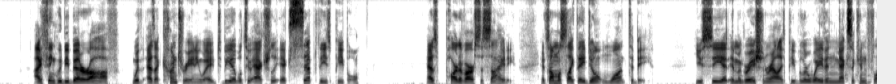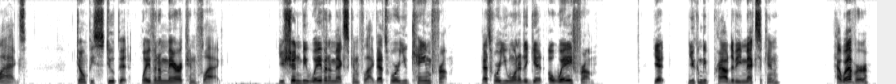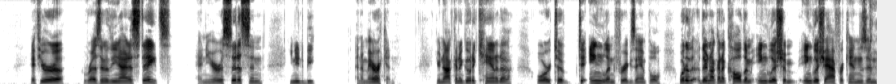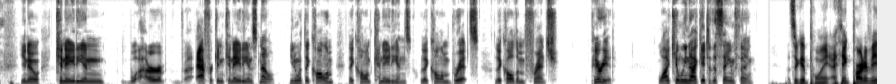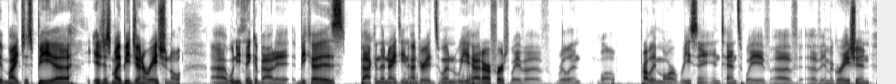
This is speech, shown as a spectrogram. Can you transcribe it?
I think we'd be better off with as a country anyway, to be able to actually accept these people as part of our society. It's almost like they don't want to be. You see at immigration rallies, people are waving Mexican flags. Don't be stupid. Wave an American flag. You shouldn't be waving a Mexican flag. That's where you came from. That's where you wanted to get away from. Yet you can be proud to be Mexican. However, if you're a resident of the United States and you're a citizen, you need to be an American. You're not going to go to Canada or to, to England, for example. What are they, they're not going to call them English um, English Africans and you know Canadian or African Canadians. No, you know what they call them? They call them Canadians, or they call them Brits, or they call them French. Period. Why can we not get to the same thing? That's a good point. I think part of it might just be uh, it just might be generational uh, when you think about it, because back in the 1900s when we had our first wave of real, in, well, probably more recent intense wave of of immigration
